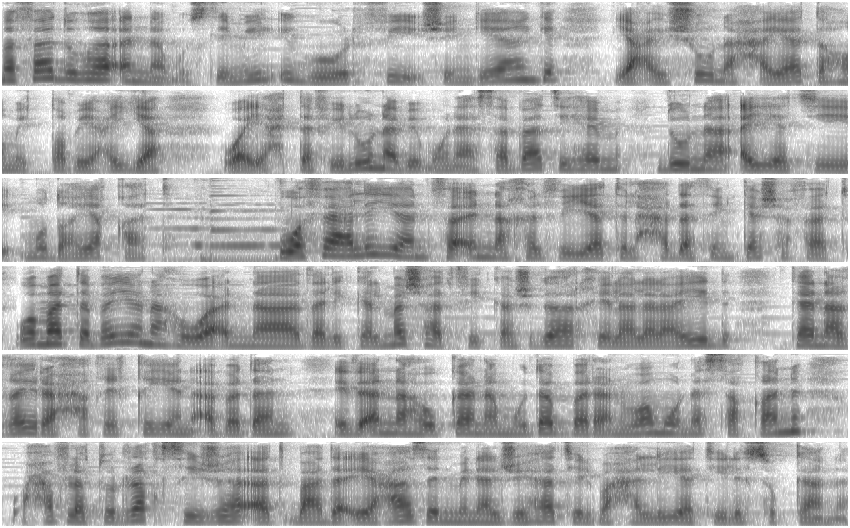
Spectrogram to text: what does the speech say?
مفادها أن مسلمي الإيغور في شينجيانغ يعيشون حياتهم الطبيعية ويحتفلون بمناسباتهم دون أي مضايقات. وفعليا فإن خلفيات الحدث انكشفت وما تبين هو أن ذلك المشهد في كاشغار خلال العيد كان غير حقيقي أبدا إذ أنه كان مدبرا ومنسقا وحفلة الرقص جاءت بعد إيعاز من الجهات المحلية للسكان.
